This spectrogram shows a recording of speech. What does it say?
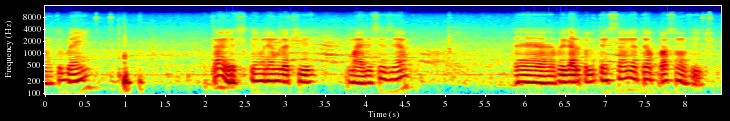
Muito bem. Então é isso, terminamos aqui mais esse exemplo. É, obrigado pela atenção e até o próximo vídeo.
